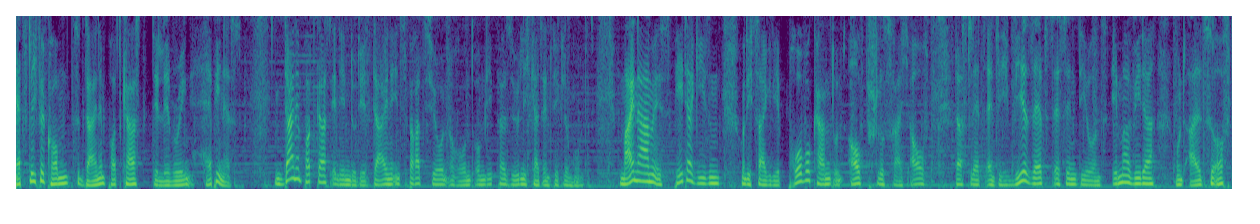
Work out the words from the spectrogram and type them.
Herzlich willkommen zu deinem Podcast Delivering Happiness. Deinem Podcast, in dem du dir deine Inspiration rund um die Persönlichkeitsentwicklung holst. Mein Name ist Peter Giesen und ich zeige dir provokant und aufschlussreich auf, dass letztendlich wir selbst es sind, die uns immer wieder und allzu oft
